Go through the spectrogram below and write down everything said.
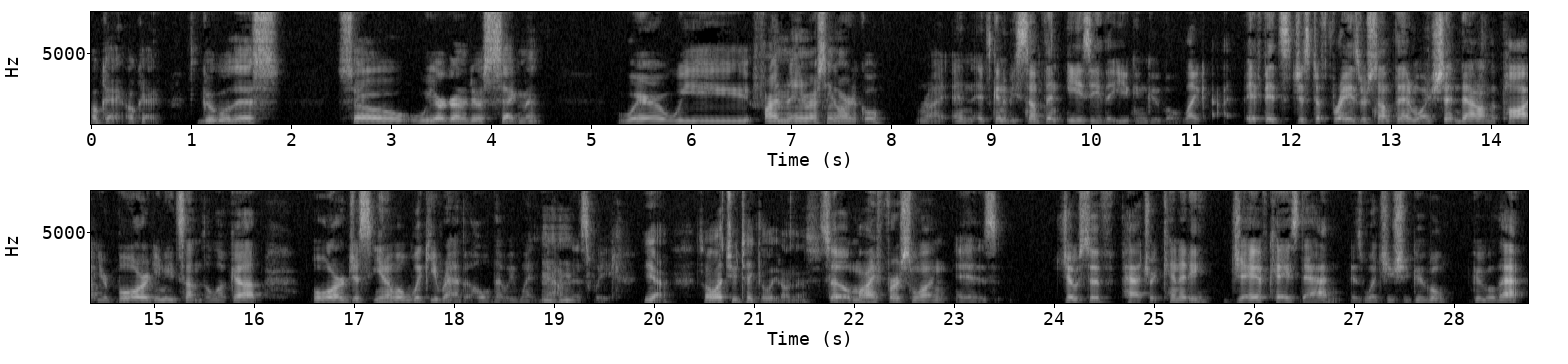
Okay, okay. Google this. So we are going to do a segment where we find an interesting article. Right, and it's going to be something easy that you can Google. Like if it's just a phrase or something while you're sitting down on the pot, you're bored, you need something to look up, or just you know a wiki rabbit hole that we went down Mhm. this week. Yeah. So I'll let you take the lead on this. So my first one is Joseph Patrick Kennedy, JFK's dad, is what you should Google. Google that.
